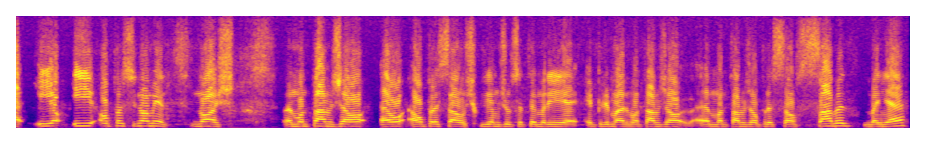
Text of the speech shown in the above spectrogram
Ah, e, e operacionalmente, nós montámos a, a, a, operação, escolhemos o Santa Maria em primeiro, montámos a, montámos a operação sábado de manhã,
